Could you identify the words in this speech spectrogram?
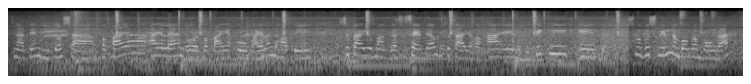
Stop natin dito sa Papaya Island or Papaya Cove Island hopping. So tayo mag-settle, dito tayo kakain, mag-picnic, and mag-swim ng bonggang-bongga. So,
